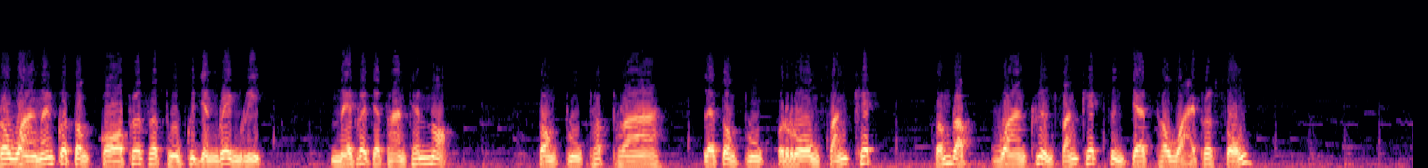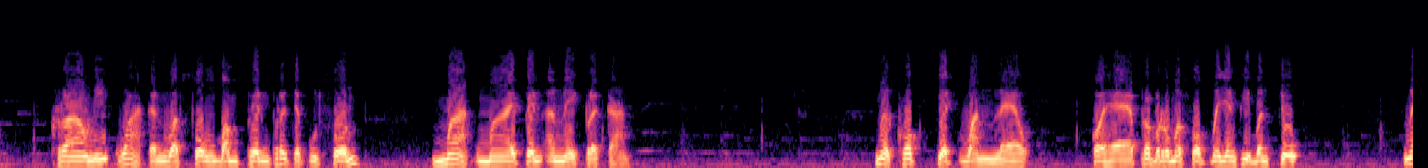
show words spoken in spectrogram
ระหว่างนั้นก็ต้องก่อพระสถูปขึ้นอย่างเร่งรีบ ในพระราชฐานชั้นนอก ต้องปลูกพระพราและต้องปลูกโรงสังเคตสำหรับวางเครื่องสังเคตซึ่งจะถวายพระสงฆ์คราวนี้ว่ากันว่าทรงบำเพ็ญพระเจ้ากุศล มากมายเป็นอเนกประการ เมื่อครบเจ็ดวันแล้ว ก็แห่พระบรมศพมายังที่บรรจุ ใน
